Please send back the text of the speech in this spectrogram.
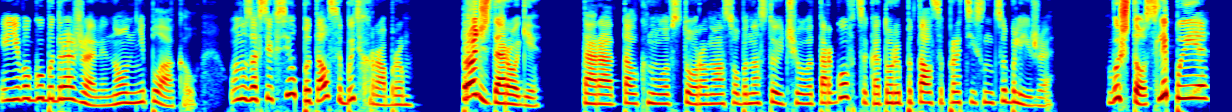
и его губы дрожали, но он не плакал. Он изо всех сил пытался быть храбрым. «Прочь с дороги!» Тара оттолкнула в сторону особо настойчивого торговца, который пытался протиснуться ближе. «Вы что, слепые?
